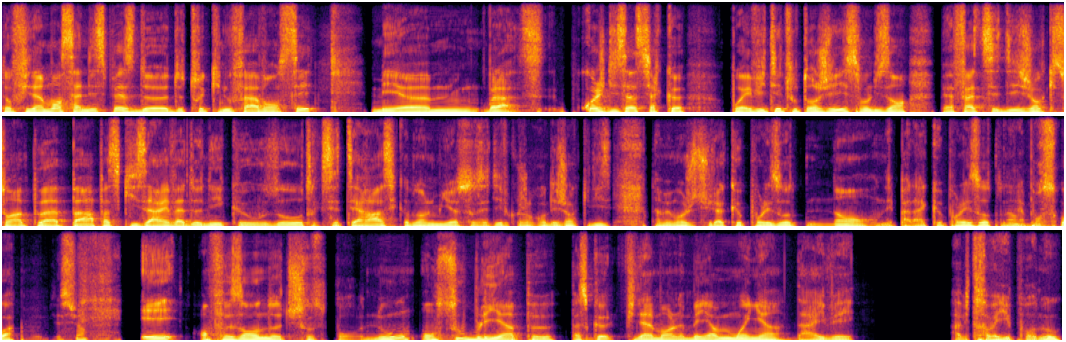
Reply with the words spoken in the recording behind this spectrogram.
Donc finalement, c'est une espèce de, truc qui nous fait avancer. Mais euh, voilà, pourquoi je dis ça? C'est-à-dire que pour éviter tout angélisme en disant, en fait, c'est des gens qui sont un peu à part parce qu'ils arrivent à donner que aux autres, etc. C'est comme dans le milieu associatif que j'entends des gens qui disent, non mais moi je suis là que pour les autres. Non, on n'est pas là que pour les autres, on est là pour soi. Bien sûr. Et en faisant notre chose pour nous, on s'oublie un peu parce que finalement, le meilleur moyen d'arriver à travailler pour nous,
